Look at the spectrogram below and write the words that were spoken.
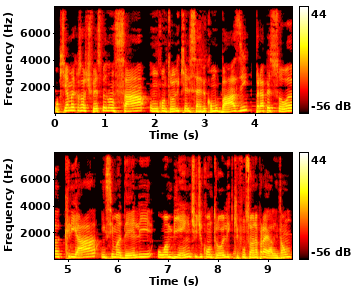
o que a Microsoft fez foi lançar um controle que ele serve como base para a pessoa criar em cima dele o ambiente de controle que funciona para ela. Então,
